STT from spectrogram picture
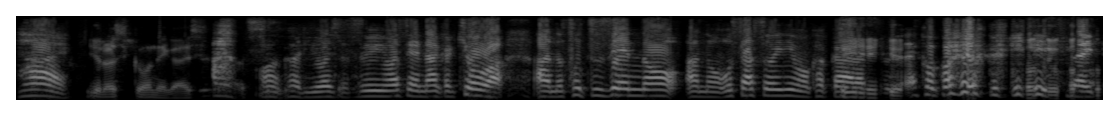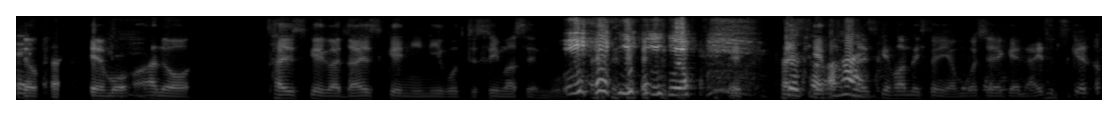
はい。よろしくお願いします。わかりました。すみません。なんか今日は、あの、突然の、あの、お誘いにもかかわらず、心よく来ていただいて。でも、あの、大輔が大輔に濁ってすいません。もう。いえいえ。大輔ファン、大輔ファンの人には申し訳ないですけど。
